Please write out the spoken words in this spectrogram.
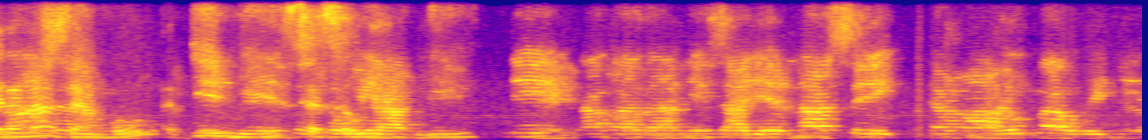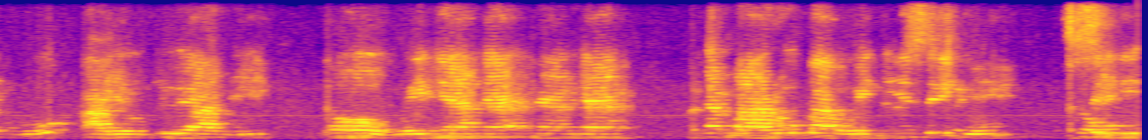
ယတနာဇံကိုအပြည့်မြင်ဆက်ဆိုရမည် နှင့်အာကာသနိစ္စယနာစိတ်ဓမ္မရုပဝိညာဉ်ကိုအာယုပြုရမည်သောဝိညာဏအနန္တပထမရုပဝိညာဉ်စိတ်ကိုစေဒီ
